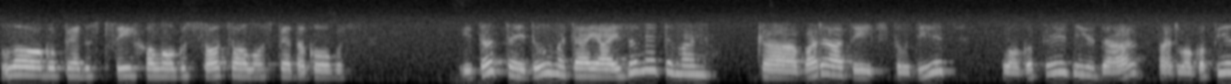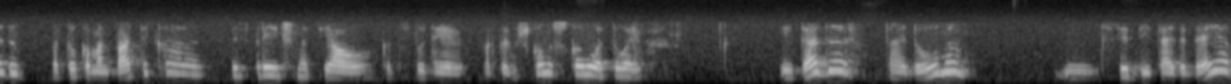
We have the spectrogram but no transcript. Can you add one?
logopēdus, psihologus, sociālos pedagogus. I tad te doma tā aizaveta man, ka varētu iet studēt logopēdiju, dā, par logopēdu, par to, ka man patika šis priekšmets jau, kad studēju par pirmškolas skolotoju. I tad tā doma, sirdī tāda bija,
